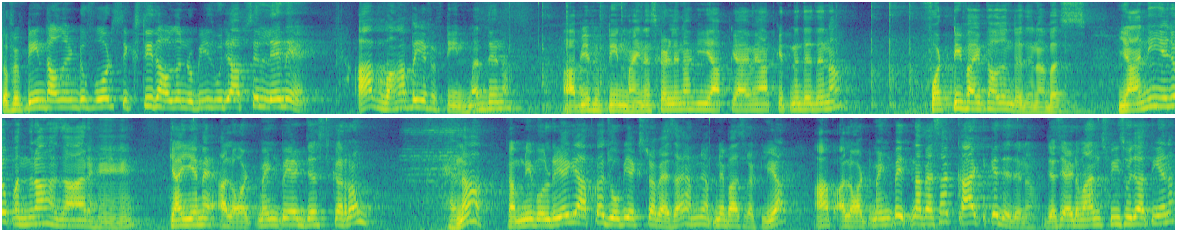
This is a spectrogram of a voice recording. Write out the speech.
तो fifteen thousand into four sixty thousand rupees मुझे आपसे लेने हैं। आप वहाँ पे ये फिफ्टीन मत देना। आप ये फिफ्टीन माइनस कर लेना कि ये आपके आए हुए आप कितने दे देना? फोर्टी फाइव थाउज़ेंड दे देना बस। यानी ये जो पंद्रह हज़ार हैं, क्या ये मैं अलॉटमेंट पे एडजस्ट कर रहा हूँ? है ना? कंपनी बोल रही है कि आपका जो भी एक्स्ट्रा पैसा है, हमने अपने पास रख लिया। आप अलॉटमेंट पे इतना पैसा काट के दे देना। जैसे एडवांस फ़ीस हो जाती है ना,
